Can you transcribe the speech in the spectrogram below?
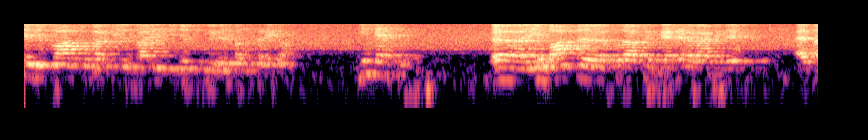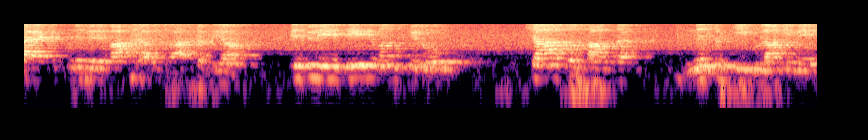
ये विश्वास होगा कि ये सारी चीज़ें तू मेरे संग करेगा? ये कैसे? ये बात खुदा फिर कहने लगा कि देख, ऐसा है कि तूने मेरे बात का विश्वास कर दिया इसलिए तेरे वंश के लोग 400 साल तक मिस्र की गुलामी में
